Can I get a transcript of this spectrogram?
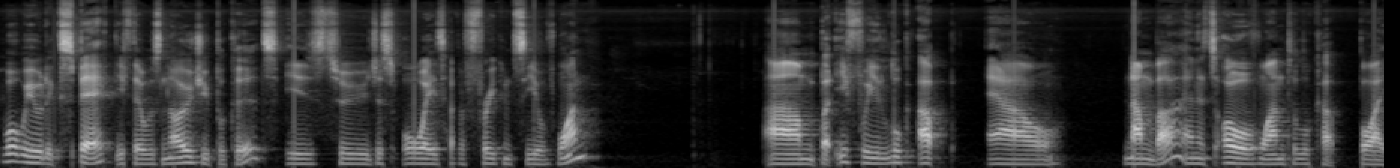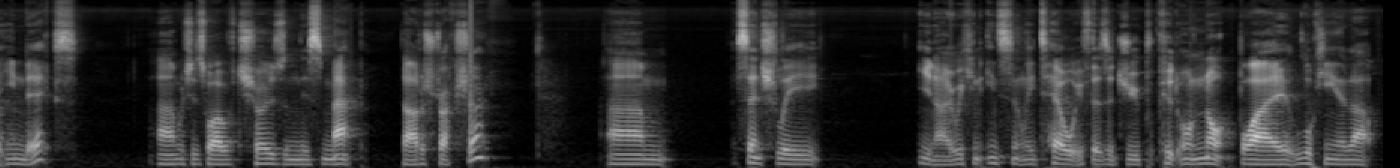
what we would expect if there was no duplicates is to just always have a frequency of 1. Um, but if we look up our number, and it's O of 1 to look up by index, um, which is why we've chosen this map data structure. Um, essentially, you know, we can instantly tell if there's a duplicate or not by looking it up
